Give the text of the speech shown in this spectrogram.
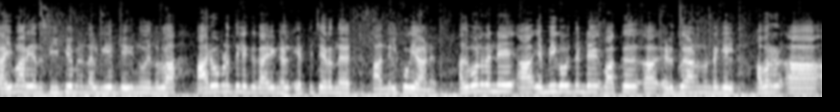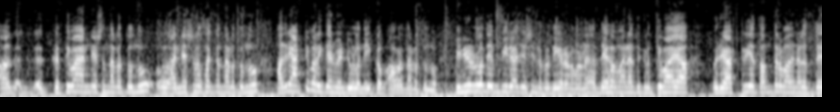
കൈമാറിയത് സി പി എമ്മിന് നൽകുകയും ചെയ്യുന്നു എന്നുള്ള ആരോപണത്തിലേക്ക് കാര്യങ്ങൾ എത്തിച്ചേർന്ന് നിൽക്കുകയാണ്. അതുപോലെ തന്നെ എം വി ഗോവിന്ദന്റെ വാക്ക് എടുക്കുകയാണെന്നുണ്ടെങ്കിൽ അവർ കൃത്യമായ അന്വേഷണം നടത്തുന്നു അന്വേഷണ സംഘം നടത്തുന്നു. അതിനെ അട്ടിമറിക്കാൻ വേണ്ടിയുള്ള നീക്കം അവർ നടത്തുന്നു. പിന്നീടുള്ളത് എം പി രാജേഷിന്റെ പ്രതികരണമാണ്. അദ്ദേഹം അതിനകത്ത് കൃത്യമായ ഒരു രാഷ്ട്രീയ തന്ത്രം അതിനകത്ത്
